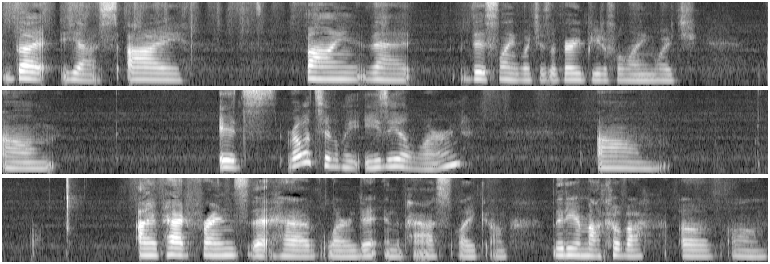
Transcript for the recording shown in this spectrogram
But yes, I find that this language is a very beautiful language. Um, it's relatively easy to learn. Um, I've had friends that have learned it in the past, like um, Lydia Machova of um,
